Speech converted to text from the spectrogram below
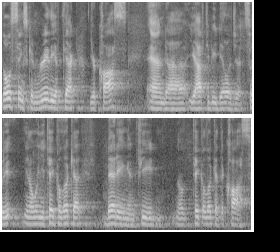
those things can really affect your costs and uh, you have to be diligent. So, you, you know, when you take a look at bedding and feed, you know, take a look at the costs.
